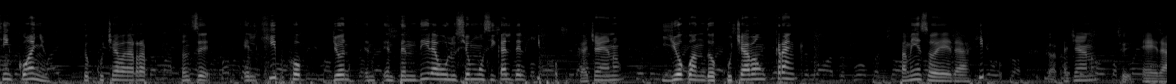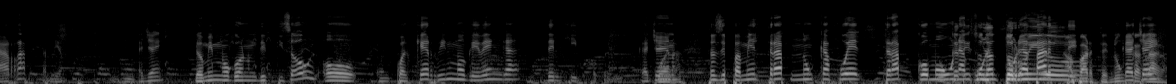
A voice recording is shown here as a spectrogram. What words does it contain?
5 años, yo escuchaba rap. Entonces, el hip hop, yo en- en- entendí la evolución musical del hip hop, ¿cachai? ¿no? Y yo cuando escuchaba un crank, para mí eso era hip hop, ¿cachai? ¿no? Sí. Era rap también. ¿cachai? Lo mismo con un Dirty Soul o con cualquier ritmo que venga del hip hop, ¿cachai? No? Entonces, para mí el trap nunca fue el trap como Nunca te una cultura aparte. Aparte, nunca, ¿cachai? claro,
